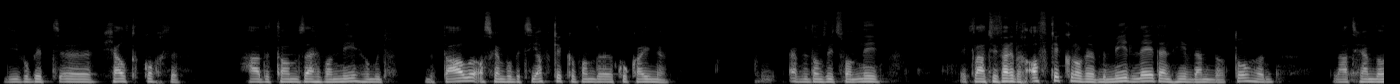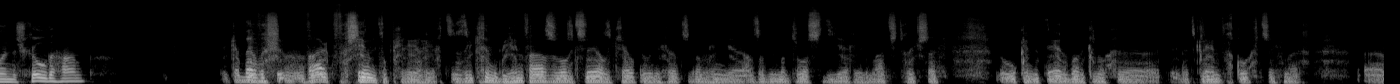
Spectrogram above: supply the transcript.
die bijvoorbeeld geld tekort heeft, gaat het dan zeggen van nee, je moet betalen als je hem bijvoorbeeld ziet afkicken van de cocaïne? Heb je dan zoiets van, nee, ik laat u verder afkicken of heb je medelijden en geef hem dat toch? En laat je hem dan in de schulden gaan? Ik heb daar vaak verschillend op gereageerd. Dus ik in de beginfase, zoals ik zei, als ik geld nodig had, dan ging je, als dat iemand was die je regelmatig terugzag, ook in de tijden dat ik nog uh, in het klein verkocht, zeg maar, uh,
